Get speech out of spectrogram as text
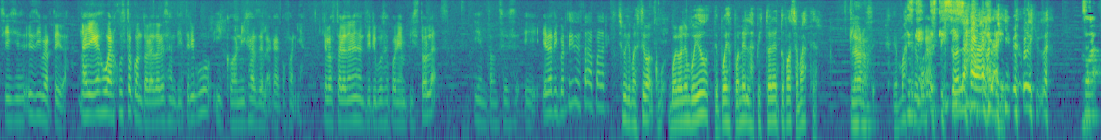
Sí, sí, es divertida. La llegué a jugar justo con toreadores antitribu y con hijas de la cacofonía. Que los toreadores antitribu se ponían pistolas y entonces eh, era divertido, estaba padre. Sí, porque más como vuelvo al embuido, te puedes poner las pistolas en tu fase master. Claro. Master que- es que sí y padre. ahí me doy la- O sea,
